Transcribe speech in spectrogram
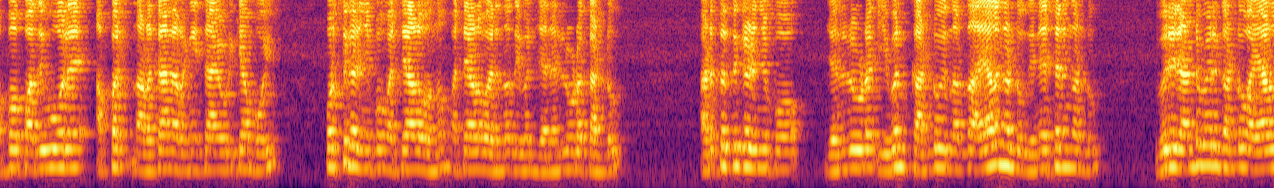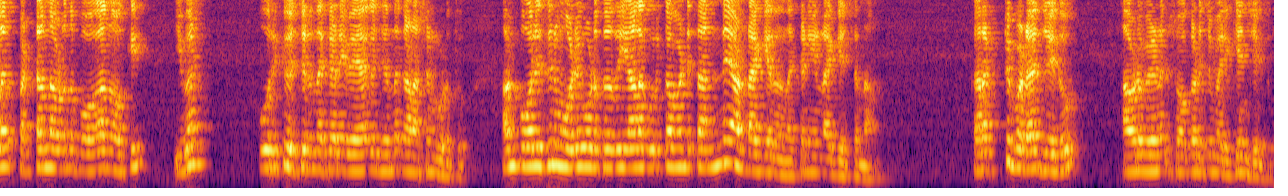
അപ്പോൾ പതിവ് പോലെ അപ്പൻ നടക്കാൻ ഇറങ്ങി ചായ കുടിക്കാൻ പോയി. കുറച്ച് കഴിഞ്ഞപ്പോൾ മറ്റേ ആൾ വന്നു. മറ്റേ ആൾ വരുന്നത് ഇവൻ ജനലിലൂടെ കണ്ടു. അടുത്തെത്തി കഴിഞ്ഞപ്പോൾ ജനലിലൂടെ ഇവൻ കണ്ടു എന്നർത്ഥം അയാളും കണ്ടു. ദിനേശനും കണ്ടു. ഇവർ രണ്ടുപേരും കണ്ടു. അയാൾ പെട്ടെന്ന് അവിടെ നിന്ന് പോകാൻ നോക്കി. ഇവൻ ഒരുക്കി വെച്ചിരുന്ന കെണി വേഗം ചെന്ന് കണക്ഷൻ കൊടുത്തു. അവൻ പോലീസിന് മൊഴി കൊടുത്തത് ഇയാളെ കുരുക്കാൻ വേണ്ടി തന്നെ ഉണ്ടാക്കിയതെന്ന് കെണി ഉണ്ടാക്കി വെച്ചെന്നാണ്. കറക്റ്റ് പെടുകയും ചെയ്തു. അവിടെ വീണ് ഷോക്കടിച്ച് മരിക്കുകയും ചെയ്തു.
